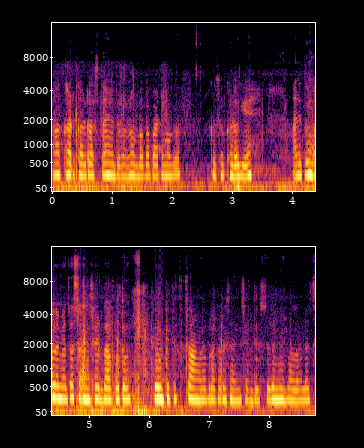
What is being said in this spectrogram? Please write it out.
हा खडखड रस्ता आहे मित्रांनो. बघा पाठीमागं कसं खडक आहे. आणि तुम्हाला मी आता सनसेट दाखवतो तेव्हा किती चांगल्या प्रकारे सनसेट दिसतो तुम्ही बघायलाच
